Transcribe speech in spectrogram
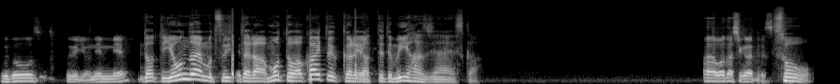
う作り4年目？だって4代もついてたらもっと若い時からやっててもいいはずじゃないですか。あ私がですか？そ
